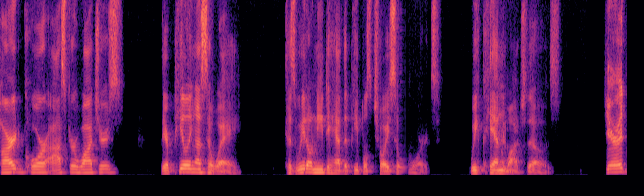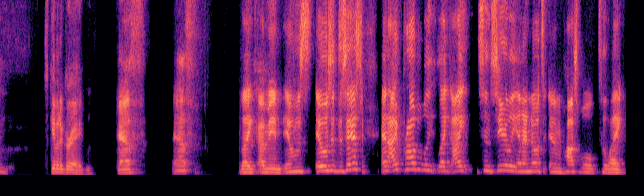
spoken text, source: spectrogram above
hardcore Oscar watchers, they're peeling us away because we don't need to have the People's Choice Awards. We can watch those. Jared, let's give it a grade. F, F. Like, I mean, it was it was a disaster. And I probably like I sincerely, and I know it's impossible to like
